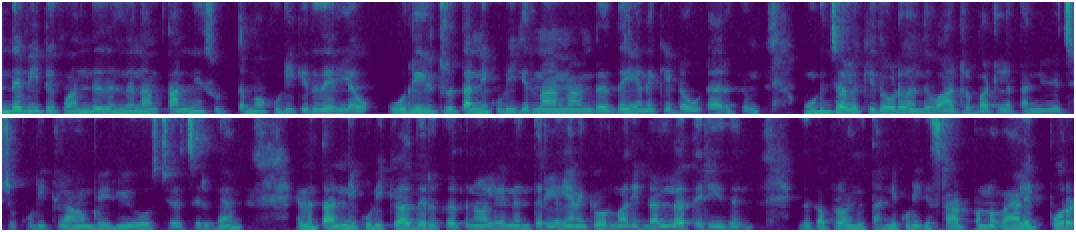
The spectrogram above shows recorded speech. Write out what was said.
இந்த வீட்டுக்கு வந்ததுலேருந்து நான் தண்ணி சுத்தமாக குடிக்கிறதே இல்லை. ஒரு லிட்டரு தண்ணி குடிக்கிறேனான்றது எனக்கே டவுட்டாக இருக்குது முடிஞ்ச அளவுக்கு இதோடு வந்து வாட்டர் பாட்டிலில் தண்ணி வச்சுட்டு குடிக்கலாம் அப்படின்னு யோசிச்சு வச்சுருக்கேன். ஏன்னா தண்ணி குடிக்காது இருக்கிறதுனால என்னன்னு தெரியல. எனக்கே ஒரு மாதிரி டல்லாக தெரியுது. இதுக்கப்புறம் வந்து தண்ணி குடிக்க ஸ்டார்ட் பண்ணோம். வேலைக்கு போகிற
